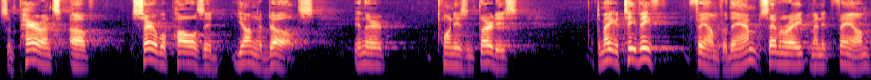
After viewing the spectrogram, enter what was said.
some parents of cerebral palsy young adults in their 20s and 30s to make a TV f- film for them, seven or eight minute film,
